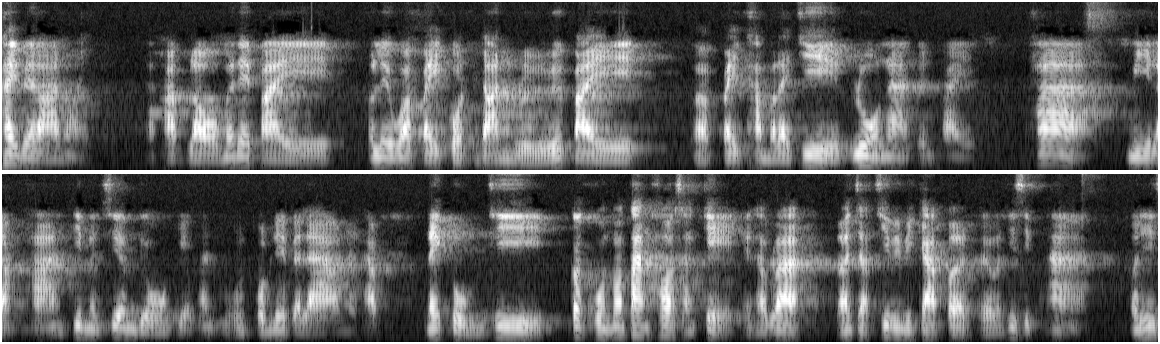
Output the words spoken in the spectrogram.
ให้เวลาหน่อยนะครับ เราไม่ได้ไปเขาเรียกว่าไปกดดันหรือไปไปทำอะไรที่ล่วงหน้าเกินไป ถ้ามีหลักฐานที่มันเชื่อมโยงเกี่ยวพันผมผมเรียนไปแล้วนะครับ ในกลุ่มที่ก็ควรต้องตั้งข้อสังเกตนะครับว่า หลังจากที่มันมีการเปิดเผยวันที่ 15 วันที่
